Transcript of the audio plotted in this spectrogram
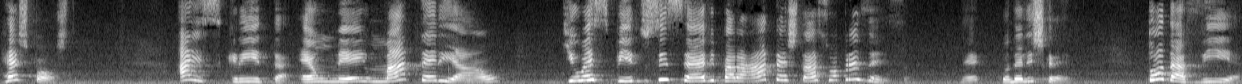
Resposta. A escrita é um meio material que o espírito se serve para atestar sua presença né? quando ele escreve. Todavia,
